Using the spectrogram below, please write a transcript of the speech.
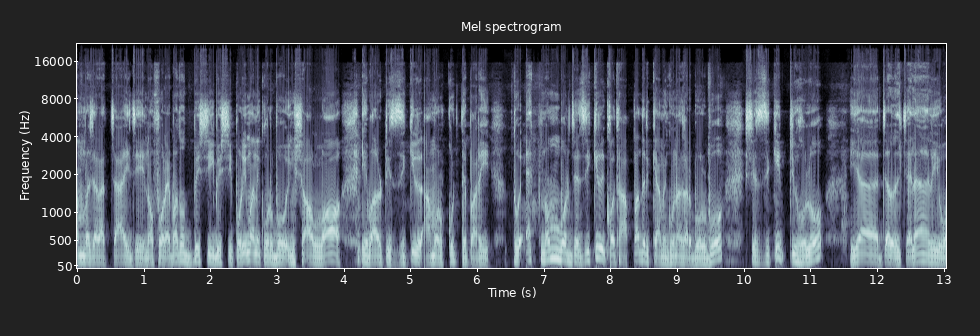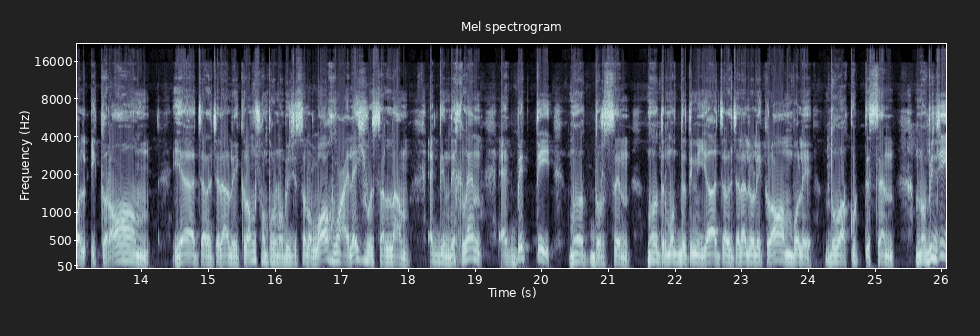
আমরা যারা চাই যে নফল এবাদত বেশি বেশি পরিমাণে করব, ইনশাআল্লাহ এই বারোটি জিকিরের আমল করতে পারি। তো এক নম্বর যে জিকির কথা আপনাদেরকে আমি গুণাগার বলব, সে জিকিরটি হলো, ইয়া জাল জালালি ওয়াল ইকরাম, ইয়া জাল জালাল ইকরাম সম্পূর্ণ নবীজি সাল্লাল্লাহু আলাইহি ওয়াসাল্লাম একদিন দেখলেন, এক ব্যক্তি মনত ধরছেন, মনতের মধ্যে তিনি ইয়া জাল জালাল ইকরাম বলে দোয়া করতেছেন। নবীজি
